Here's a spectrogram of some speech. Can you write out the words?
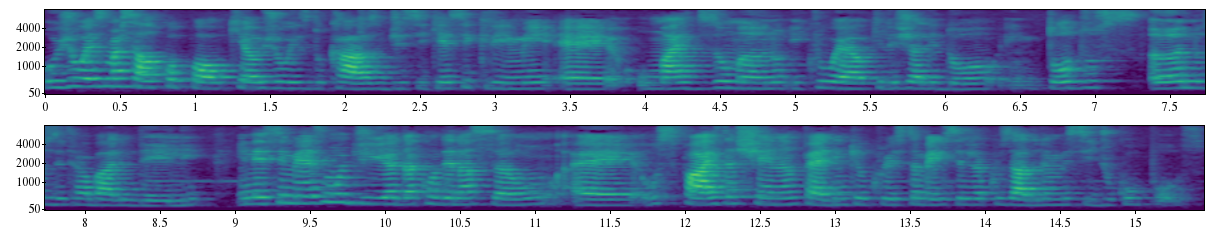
O juiz Marcelo Copol, que é o juiz do caso, disse que esse crime é o mais desumano e cruel que ele já lidou em todos os anos de trabalho dele. E nesse mesmo dia da condenação, é, os pais da Shannon pedem que o Chris também seja acusado de homicídio culposo.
